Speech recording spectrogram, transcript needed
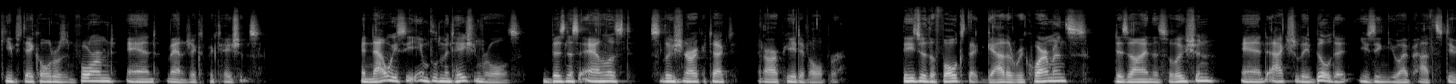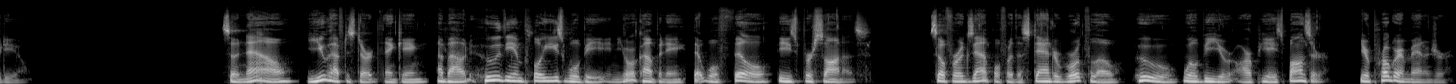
keep stakeholders informed, and manage expectations. And now we see implementation roles business analyst, solution architect, and RPA developer. These are the folks that gather requirements, design the solution, and actually build it using UiPath Studio. So now you have to start thinking about who the employees will be in your company that will fill these personas. So, for example, for the standard workflow, who will be your RPA sponsor, your program manager,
